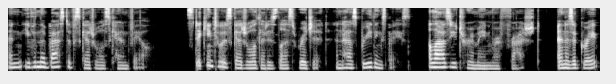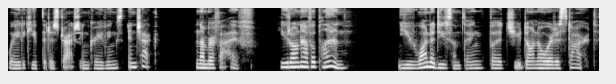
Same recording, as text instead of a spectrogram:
and even the best of schedules can fail. Sticking to a schedule that is less rigid and has breathing space allows you to remain refreshed and is a great way to keep the distraction cravings in check. Number five, you don't have a plan. You wanna do something, but you don't know where to start.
